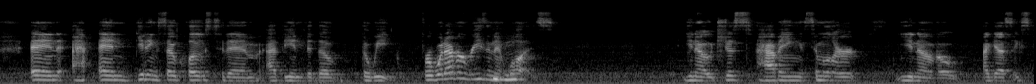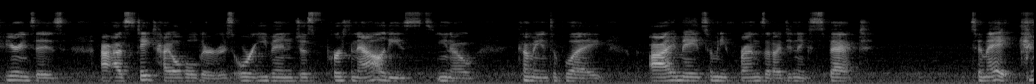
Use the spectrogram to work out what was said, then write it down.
and and getting so close to them at the end of the, the week for whatever reason Mm-hmm. it was. You know, just having similar, you know, I guess experiences as state title holders or even just personalities, you know, coming into play. I made so many friends that I didn't expect to make.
